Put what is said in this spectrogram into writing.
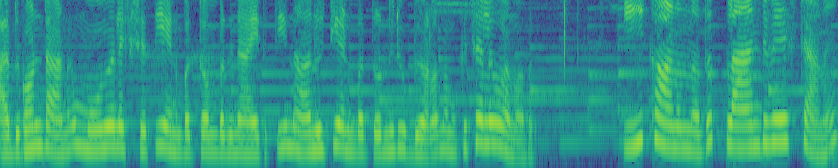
അതുകൊണ്ടാണ് മൂന്ന് ലക്ഷത്തി എൺപത്തൊമ്പതിനായിരത്തി നാനൂറ്റി എൺപത്തൊന്ന് രൂപയോളം നമുക്ക് ചിലവ് വന്നത്. ഈ കാണുന്നത് പ്ലാന്റ് വേസ്റ്റ് ആണ്.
